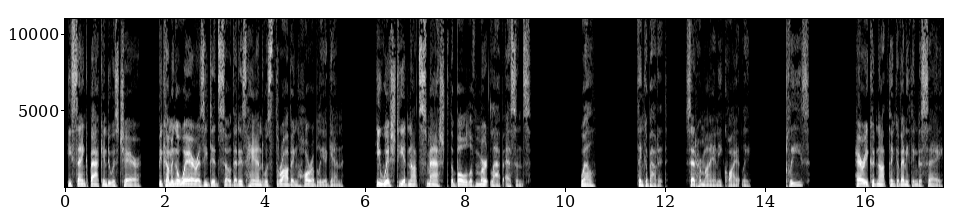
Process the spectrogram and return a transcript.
he sank back into his chair, becoming aware as he did so that his hand was throbbing horribly again. He wished he had not smashed the bowl of Murtlap essence. Well, think about it, said Hermione quietly. Please? Harry could not think of anything to say.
